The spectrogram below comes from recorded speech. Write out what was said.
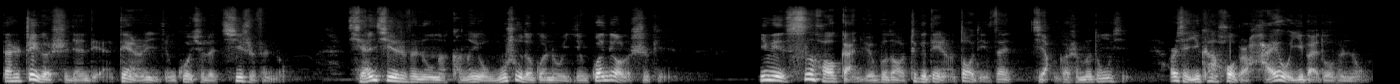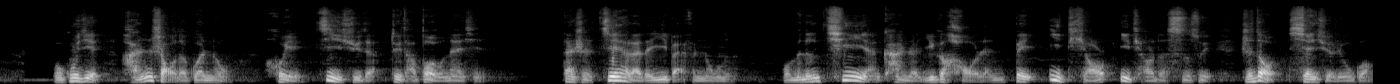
但是这个时间点，电影已经过去了七十分钟，前七十分钟呢，可能有无数的观众已经关掉了视频，因为丝毫感觉不到这个电影到底在讲个什么东西。而且一看后边还有一百多分钟，我估计很少的观众会继续的对他抱有耐心。但是接下来的一百分钟呢，我们能亲眼看着一个好人被一条一条的撕碎，直到鲜血流光。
